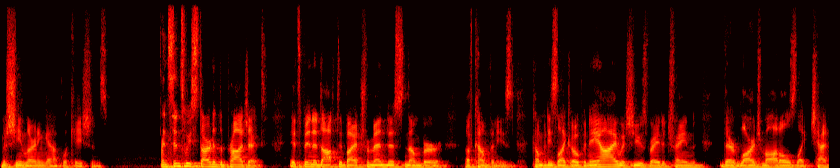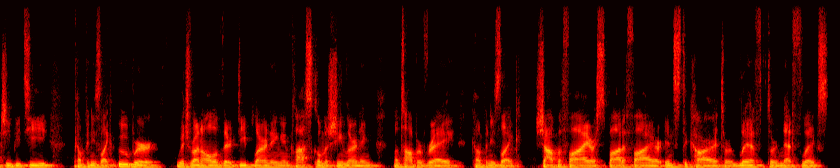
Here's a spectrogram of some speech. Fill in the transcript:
machine learning applications. And since we started the project, it's been adopted by a tremendous number of companies. Companies like OpenAI, which use Ray to train their large models like ChatGPT, companies like Uber, which run all of their deep learning and classical machine learning on top of Ray, companies like Shopify or Spotify or Instacart or Lyft or Netflix,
